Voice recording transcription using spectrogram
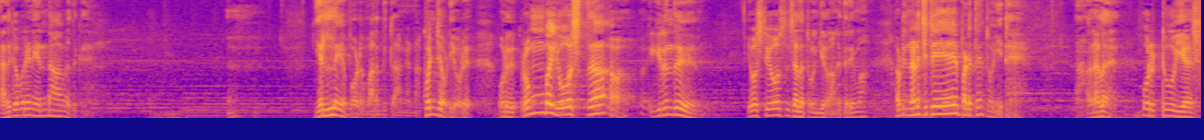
அதுக்கப்புறம் நீ என்ன ஆகுதுக்கு எல்லையை போட மறந்துட்டாங்கன்னா கொஞ்சம் அப்படி ஒரு ஒரு ரொம்ப யோசித்தா இருந்து யோசித்து யோசித்து சில தூங்கிடுவாங்க தெரியுமா? அப்படி நினச்சிட்டே படுத்தேன் தூங்கிட்டேன். அதனால ஒரு டூ இயர்ஸ்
